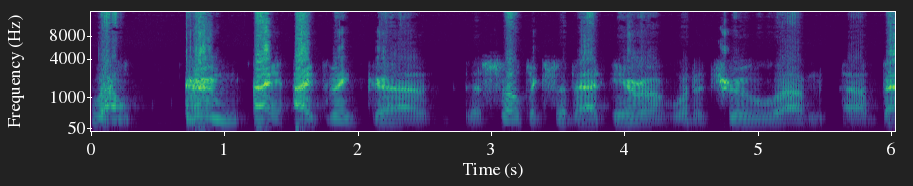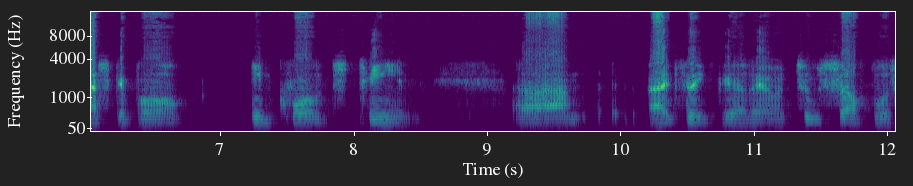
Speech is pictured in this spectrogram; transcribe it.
Well, I, I think uh, the Celtics of that era were a true um, uh, basketball, in quotes, team. Um, I think uh, there were two selfless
